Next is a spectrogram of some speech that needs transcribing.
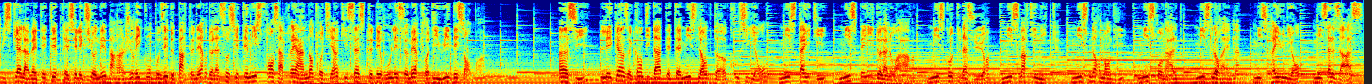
puisqu'elle avait été présélectionnée par un jury composé de partenaires de la société Miss France après un entretien qui s'est déroulé ce mercredi 8 décembre. Ainsi, les 15 candidates étaient Miss Languedoc-Roussillon, Miss Tahiti, Miss Pays de la Loire, Miss Côte d'Azur, Miss Martinique, Miss Normandie, Miss Rhône-Alpes, Miss Lorraine, Miss Réunion, Miss Alsace,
